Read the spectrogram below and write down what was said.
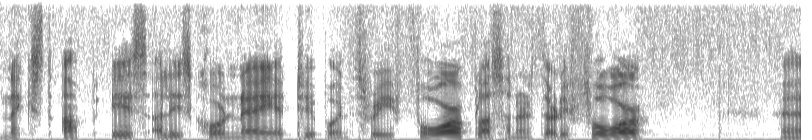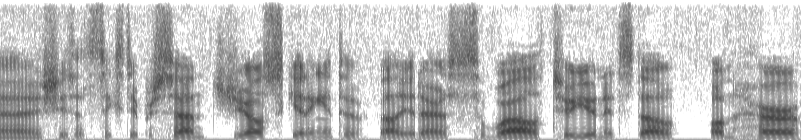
Next up is Alizé Cornet at 2.34 plus 134. Uh, she's at 60%, just getting into value there as well. Two units though on her.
